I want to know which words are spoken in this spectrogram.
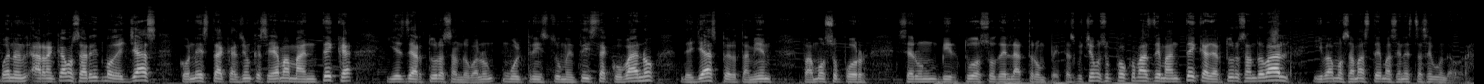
Bueno, arrancamos a ritmo de jazz con esta canción que se llama Manteca y es de Arturo Sandoval, un multiinstrumentista cubano de jazz, pero también famoso por ser un virtuoso de la trompeta. Escuchemos un poco más de Manteca de Arturo Sandoval y vamos a más temas en esta segunda hora.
